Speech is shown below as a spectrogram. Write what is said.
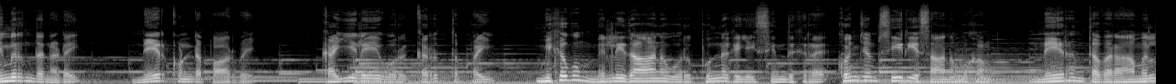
நிமிர்ந்த நடை நேர்கொண்ட பார்வை கையிலே ஒரு கருத்த பை மிகவும் மெல்லிதான ஒரு புன்னகையை சிந்துகிற கொஞ்சம் சீரியஸான முகம் நேரம் தவறாமல்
